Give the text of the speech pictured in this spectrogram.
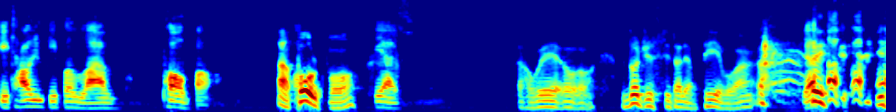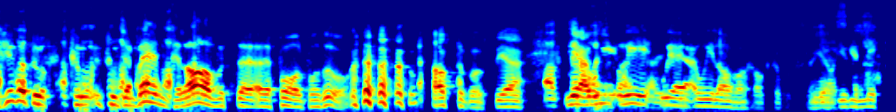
Italian people love polpo? Ah, polpo? Yes. Ah, we, oh, not just Italian people, huh? Yeah. if you go to, to, to Japan, they love the polpo too. octopus, yeah. yeah, we we we, uh, we love octopus. You know, Yes. you can make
